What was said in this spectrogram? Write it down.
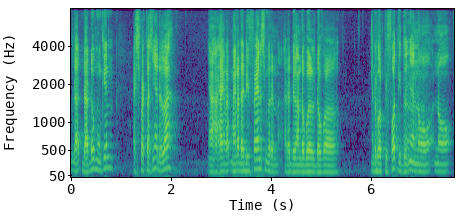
Da- Dado mungkin ekspektasinya adalah yang main ada defense meureun ada dengan double double double pivot gitu nya no no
